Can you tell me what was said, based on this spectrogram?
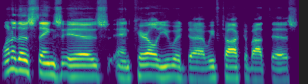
One of those things is, and Carole, you would uh, we've talked about this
